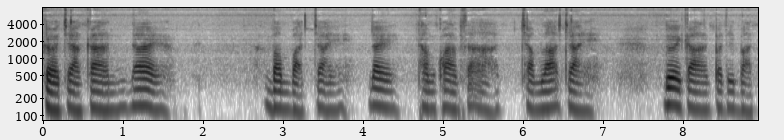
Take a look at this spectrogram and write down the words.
เกิดจากการได้บำบัดใจได้ทำความสะอาดชำระใจ ด้วยการปฏิบัติ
